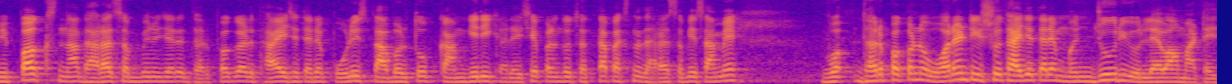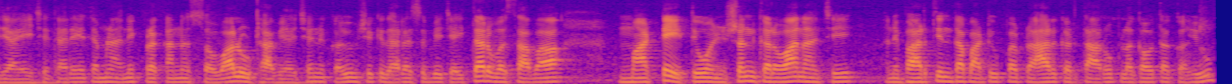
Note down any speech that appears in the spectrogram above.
વિપક્ષના ધારાસભ્યોની જ્યારે ધરપકડ થાય છે, ત્યારે પોલીસ તાબડતોબ કામગીરી કરે છે, પરંતુ સત્તા પક્ષના ધારાસભ્ય સામે ધરપકડનો વોરંટ ઇસ્યુ થાય છે ત્યારે મંજૂરીઓ લેવા માટે જાય છે. ત્યારે તેમણે અનેક પ્રકારના સવાલ ઉઠાવ્યા છે અને કહ્યું છે કે ધારાસભ્ય ચૈતર વસાવા માટે તેઓ અનશન કરવાના છે અને ભારતીય જનતા પાર્ટી ઉપર પ્રહાર કરતા આરોપ લગાવતા કહ્યું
